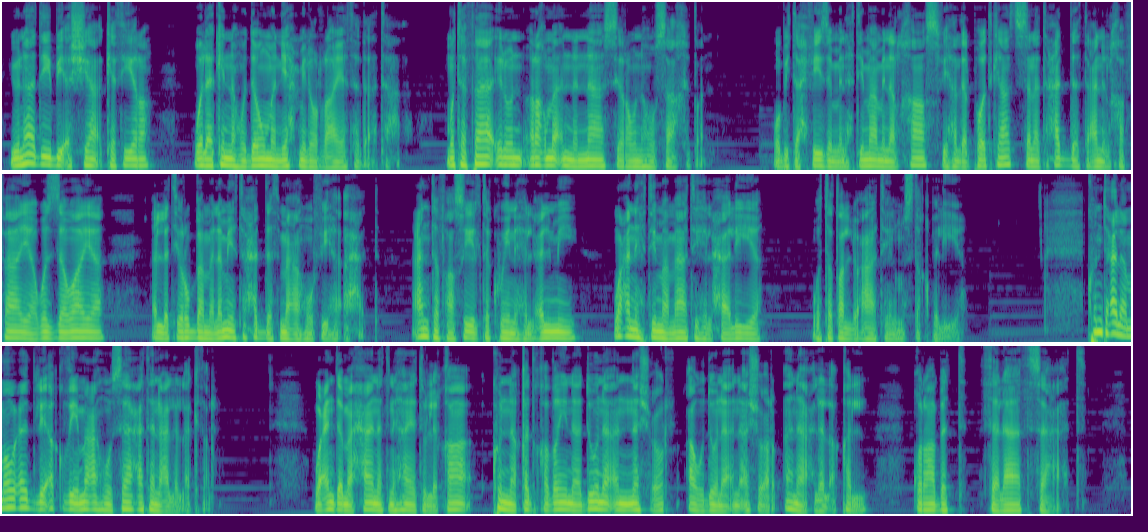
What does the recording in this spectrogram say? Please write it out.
ينادي بأشياء كثيرة ولكنه دوما يحمل الراية ذاتها. متفائل رغم أن الناس يرونه ساخطا. وبتحفيز من اهتمامنا الخاص في هذا البودكاست سنتحدث عن الخفايا والزوايا التي ربما لم يتحدث معه فيها أحد. عن تفاصيل تكوينه العلمي وعن اهتماماته الحالية وتطلعاته المستقبلية. كنت على موعد لأقضي معه ساعة على الأكثر. وعندما حانت نهاية اللقاء كنا قد قضينا دون أن نشعر أو دون أن أشعر أنا على الأقل قرابة ثلاث ساعات.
